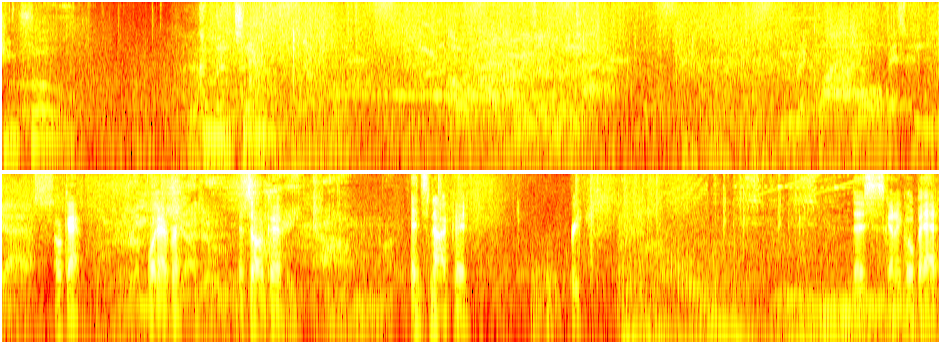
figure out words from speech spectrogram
Engaging foe. Commencing. You require more Vespene gas. Okay. Whatever. It's all good. It's not good. Freak. This is gonna go bad.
